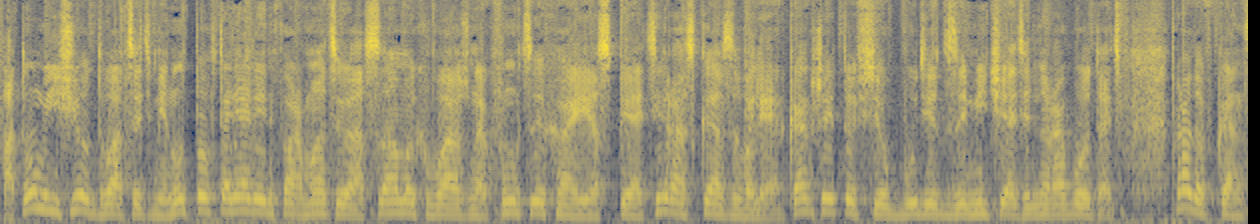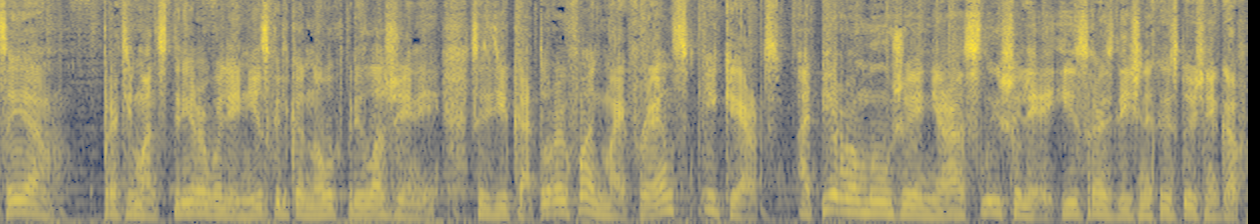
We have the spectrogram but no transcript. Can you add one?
Потом еще 20 минут повторяли информацию о самых важных функциях iOS 5 и рассказывали, как же это все будет замечательно работать. Правда, в конце продемонстрировали несколько новых приложений, среди которых Find My Friends и Cards. О первом мы уже не раз слышали из различных источников.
